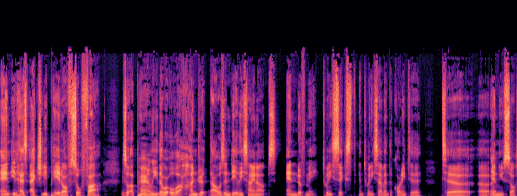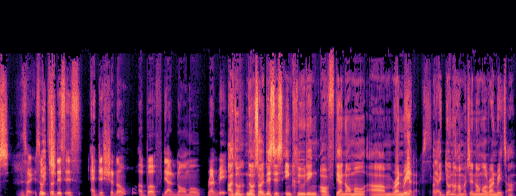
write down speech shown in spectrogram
and it has actually paid off so far. So apparently, there were over hundred thousand daily signups end of May, twenty sixth and twenty seventh, according to to uh, a new source. Sorry. So, Which- so this is additional above their normal run rate. I don't no, sorry, this is including of their normal um, run rate. Setups. But Yep. I don't know how much their normal run rates are.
